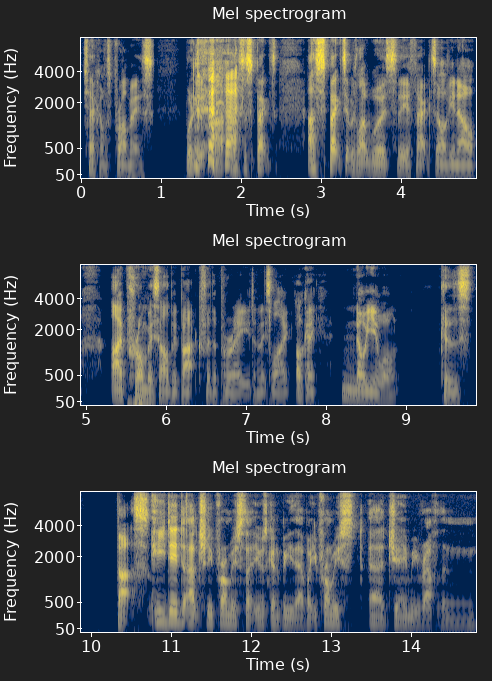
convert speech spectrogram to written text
Chekhov's promise, but it, I, I suspect I suspect it was like words to the effect of, you know, I promise I'll be back for the parade, and it's like, okay, no, you won't, because that's He did actually promise that he was going to be there, but he promised uh, Jamie rather than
